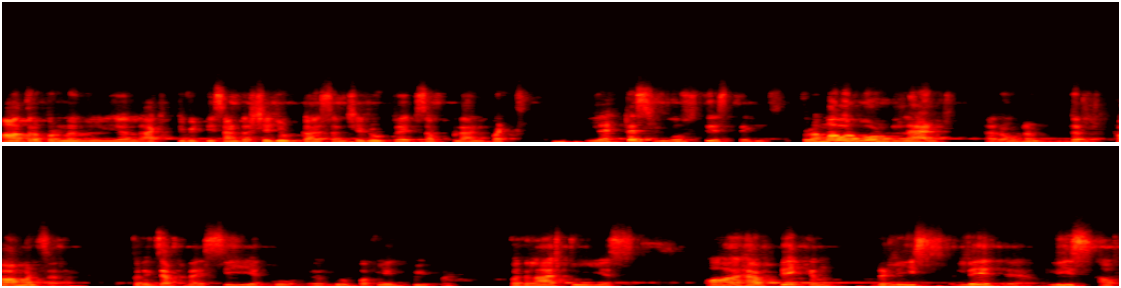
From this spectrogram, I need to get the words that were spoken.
entrepreneurial activities under scheduled castes and scheduled tribes subplan, but let us use these things from our own land around and the commons around. For example, I see a, group of young people for the last two years all have taken the lease, uh, lease of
